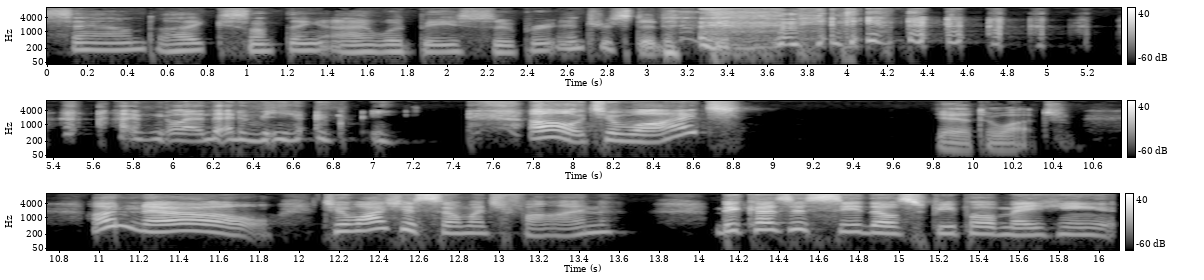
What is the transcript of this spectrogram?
sound like something I would be super interested in. Me neither. I'm glad that we agree. Oh, to watch? yeah, to watch. Oh no. To watch is so much fun because you see those people making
